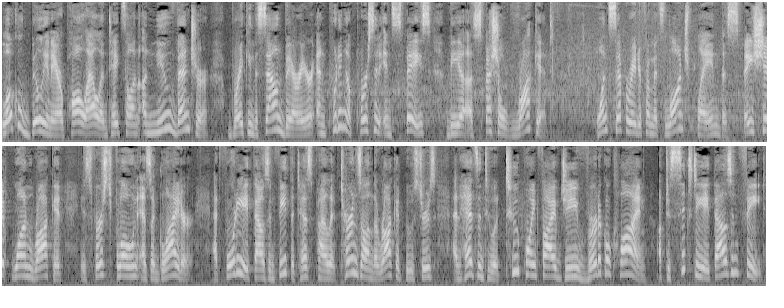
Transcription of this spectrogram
Local billionaire Paul Allen takes on a new venture, breaking the sound barrier and putting a person in space via a special rocket. Once separated from its launch plane, the Spaceship One rocket is first flown as a glider. At 48,000 feet, the test pilot turns on the rocket boosters and heads into a 2.5 G vertical climb up to 68,000 feet.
